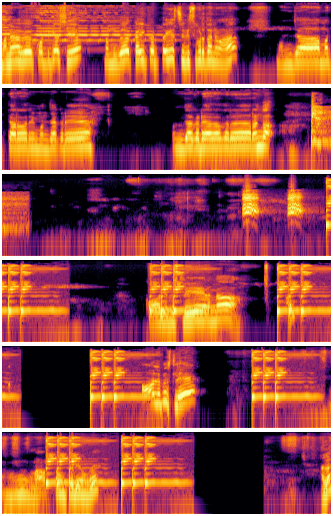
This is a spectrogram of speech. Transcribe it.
ಮನ್ಯಾಗ ಕೊಟ್ಟಿಗೆಸಿ ನಮ್ಗೆ ಕೈ ಕಟ್ಟಾಗಿ ಸಿಗಿಸ್ಬಿಡ್ತಾನೆ ಮಂಜ ಮತ್ತೆ ಯಾರೋ ರೀ ಮಂಜಾ ಕಡೆ? ಮಂಜಾ ಕಡೆ ಯಾರಾದ್ರ? ರಂಗ. ಕಾಲ್ ಎಬ್ಬಿಸ್ಲಿ ರಂಗ. ಕಾಲ್ ಎಬ್ಬಿಸ್ಲಿ ಹ್ಞೂ ಹಲೋ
